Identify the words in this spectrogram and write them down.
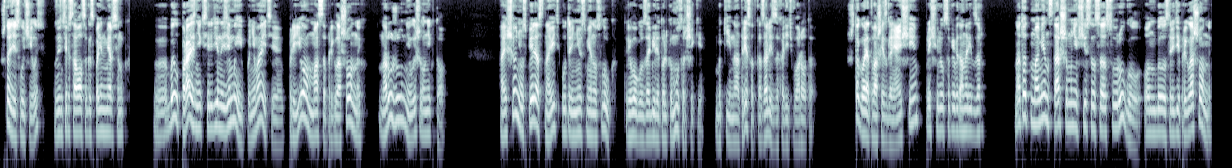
«Что здесь случилось?» – заинтересовался господин Мерсинг. «Э, «Был праздник середины зимы, понимаете? Прием, масса приглашенных. Наружу не вышел никто. А еще не успели остановить утреннюю смену слуг. Тревогу забили только мусорщики. Быки наотрез отказались заходить в ворота. «Что говорят ваши изгоняющие?» – прищурился капитан Ридзер. На тот момент старшим у них числился Суругул, он был среди приглашенных.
